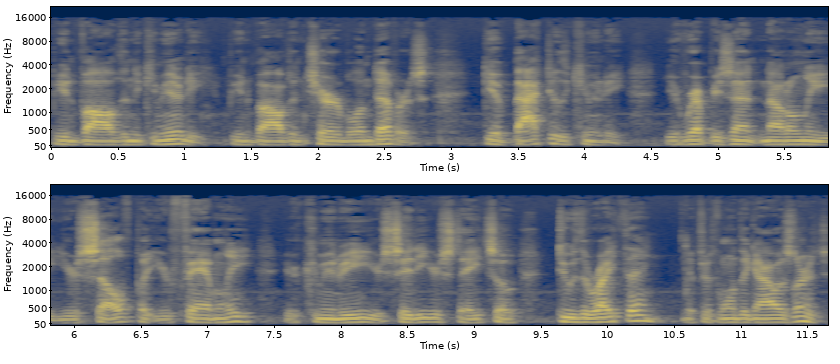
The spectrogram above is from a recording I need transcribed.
be involved in the community, be involved in charitable endeavors, give back to the community. You represent not only yourself but your family, your community, your city, your state. So do the right thing. If there's one thing I always learned, it's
